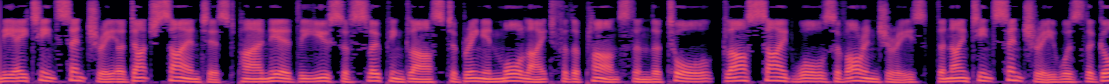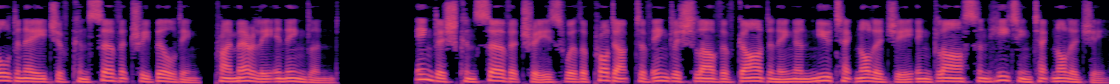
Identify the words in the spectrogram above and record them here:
the 18th century a Dutch scientist pioneered the use of sloping glass to bring in more light for the plants than the tall, glass side walls of orangeries. The 19th century was the golden age of conservatory building, primarily in England. English conservatories were the product of English love of gardening and new technology in glass and heating technology.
